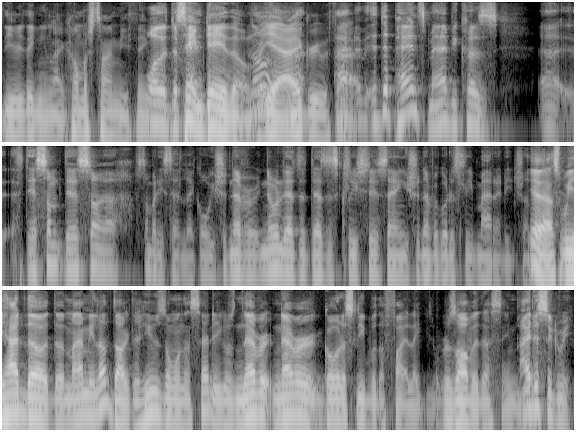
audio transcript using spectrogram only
you're thinking like how much time you think? Well, it the same day though. No, yeah, I agree with that. I- it depends, man, because uh, there's some there's some uh, somebody said like, oh, you should never. You know, there's, there's this cliche saying you should never go to sleep mad at each other. yeah, that's we had the the Miami Love Doctor. He was the one that said it. He goes, never never go to sleep with a fight. Like resolve it that same day. I disagree.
